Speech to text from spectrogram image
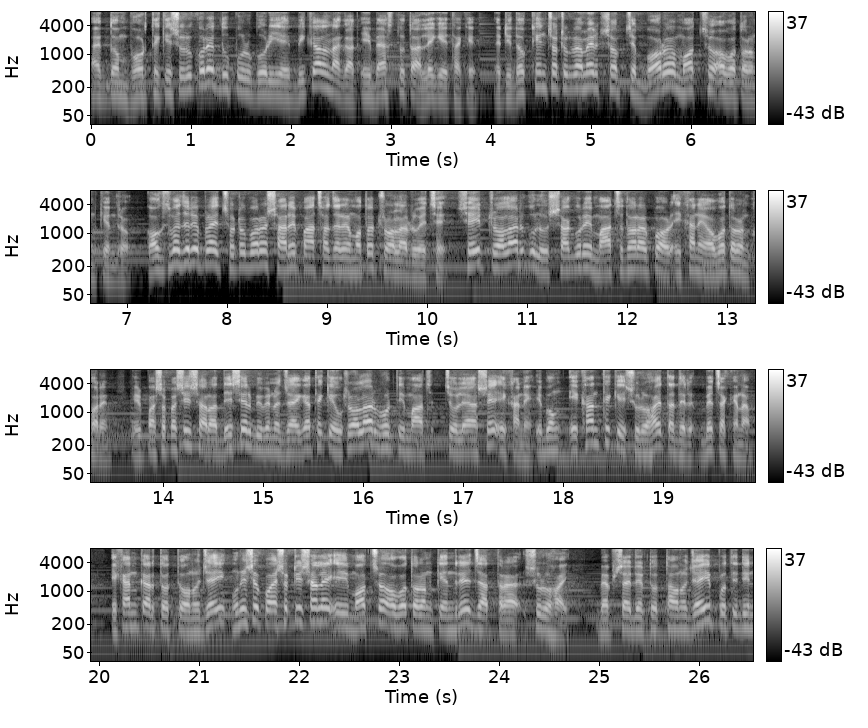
একদম ভোর থেকে শুরু করে দুপুর গড়িয়ে বিকাল নাগাদ এই ব্যস্ততা লেগেই থাকে। এটি দক্ষিণ চট্টগ্রামের সবচেয়ে বড় মৎস্য অবতরণ কেন্দ্র। কক্সবাজারে প্রায় ছোট বড় সাড়ে পাঁচ হাজারের মতো ট্রলার রয়েছে। সেই ট্রলারগুলো সাগরে মাছ ধরার পর এখানে অবতরণ করেন। এর পাশাপাশি সারা দেশের বিভিন্ন জায়গা থেকেও ট্রলার ভর্তি মাছ চলে আসে এখানে এবং এখান থেকে শুরু হয় তাদের বেচাকেনা। এখানকার তথ্য অনুযায়ী, উনিশশো পঁয়ষট্টি সালে এই মৎস্য অবতরণ কেন্দ্রে যাত্রা শুরু হয়। ব্যবসায়ীদের তথ্য অনুযায়ী, প্রতিদিন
